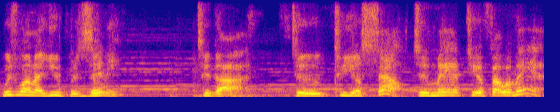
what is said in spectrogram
Which one are you presenting to God? to to yourself, to man, to your fellow man.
